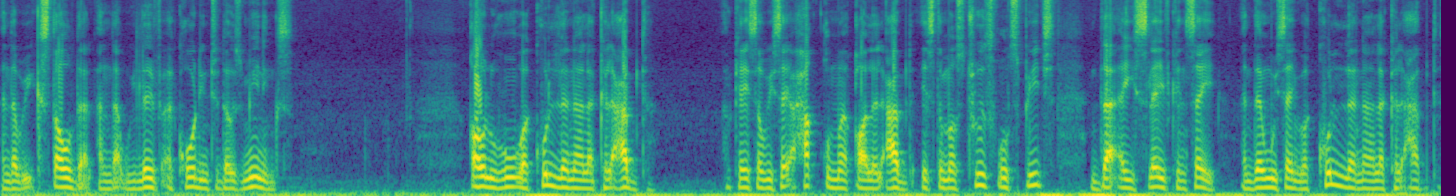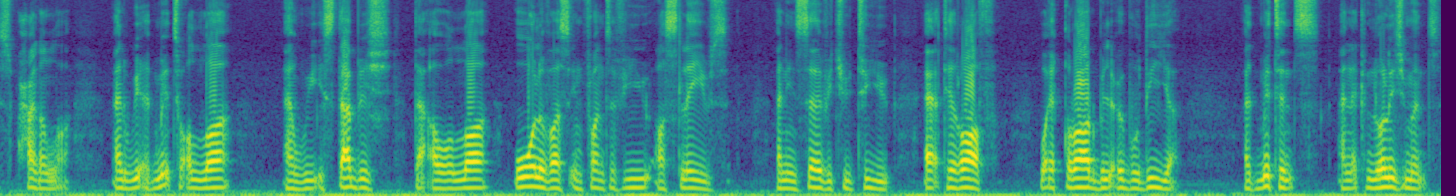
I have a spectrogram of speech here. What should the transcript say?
and that we extol that and that we live according to those meanings. قوله وكلنا لك العبد Okay, so we say أحق ما قال العبد is the most truthful speech that a slave can say. And then we say وكلنا لك العبد Subhanallah. And we admit to Allah and we establish that, oh Allah, all of us in front of you are slaves and in servitude to you. اعتراف وإقرار بالعبودية admittance and acknowledgement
